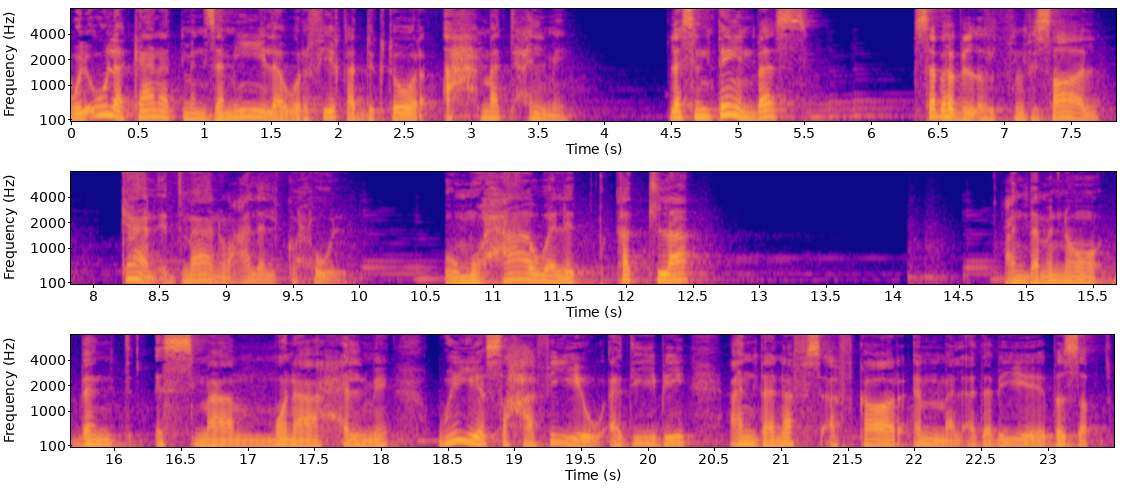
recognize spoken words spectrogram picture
والأولى كانت من زميلة ورفيقة الدكتور أحمد حلمي. لسنتين بس سبب الانفصال كان إدمانه على الكحول ومحاولة قتله عندها منه بنت اسمها منى حلمي وهي صحفية وأديبة عندها نفس أفكار أمها الأدبية بالضبط.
